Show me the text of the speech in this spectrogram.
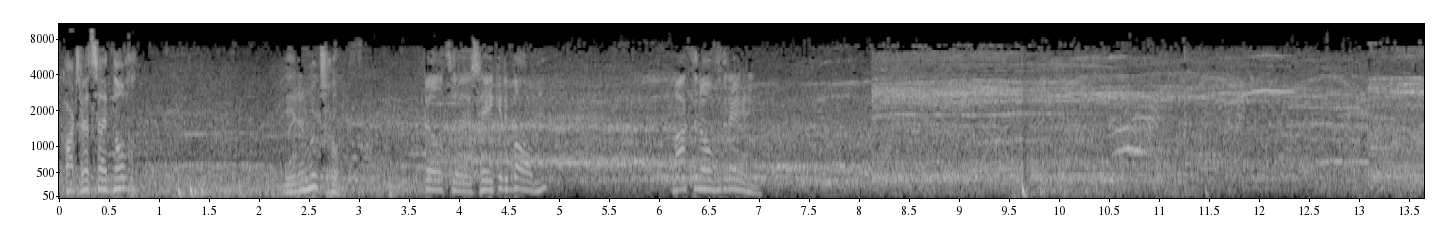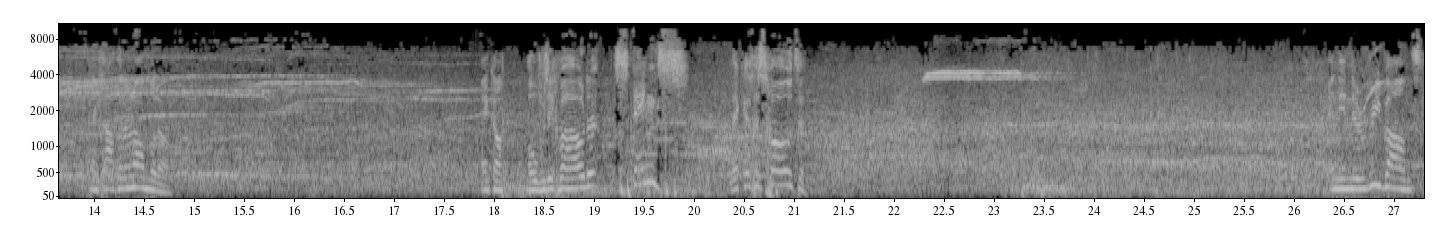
Kwart wedstrijd nog. Weer een hoekschop. Speelt uh, zeker de bal niet. Maakt een overtreding. Gaat er een ander af. En kan overzicht behouden. Stengs. Lekker geschoten. En in de rebound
